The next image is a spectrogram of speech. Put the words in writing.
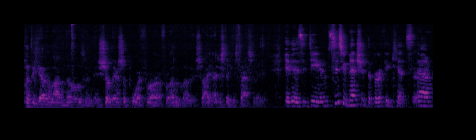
put together a lot of those and, and show their support for for other mothers. So I, I just think it's fascinating. It is indeed. And since you mentioned the birthing kits, um,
